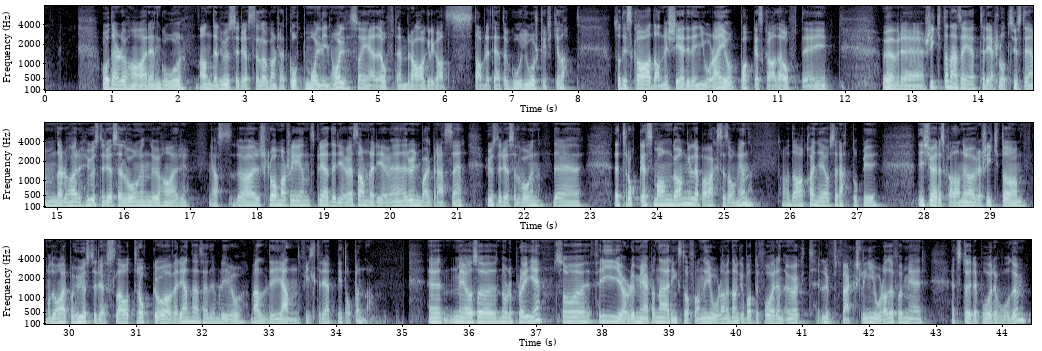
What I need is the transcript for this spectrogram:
Og der du har en god andel husdyrgjødsel og kanskje et godt mollinnhold, så er det ofte en bra aggregatstabilitet og god jordstyrke. da. Så de skadene vi ser i den jorda, er jo pakkeskader ofte i øvre sjiktene. Altså i et treslåttsystem der du har husdyrgjødselvogn, du har, yes, du har slåmaskin, spredergive, samlerive, rundballpresse, husdyrgjødselvogn. Det, det tråkkes mange ganger i løpet av vekstsesongen. Og da kan det også rette opp i de kjøreskadene i øvre sjikt, og, og, du har på husdyrgjødsla og tråkker over igjen. Altså det blir jo veldig gjenfiltrert i toppen. da. Eh, også, når du pløyer, så frigjør du mer av næringsstoffene i jorda med tanke på at du får en økt luftveksling i jorda. Du får mer, et større porevolum.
